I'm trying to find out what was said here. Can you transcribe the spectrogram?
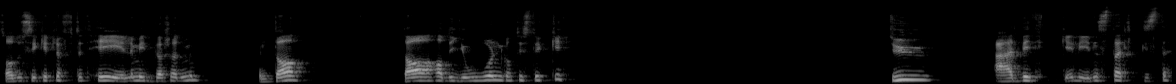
så hadde du sikkert løftet hele Midgardsormen. Men da, da hadde jorden gått i stykker. Du er virkelig den sterkeste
